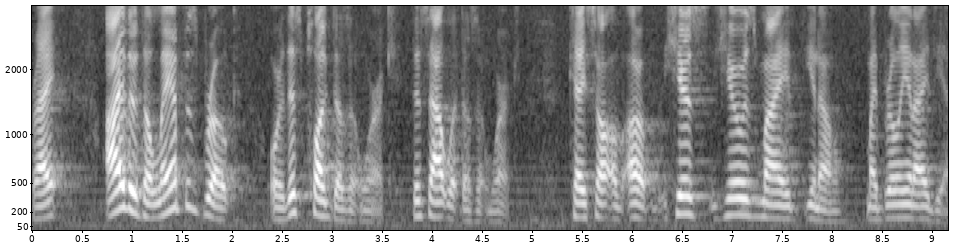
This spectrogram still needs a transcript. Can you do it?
right? Either the lamp is broke or this plug doesn't work. This outlet doesn't work. Okay, so uh, here's, here's my, you know, my brilliant idea.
